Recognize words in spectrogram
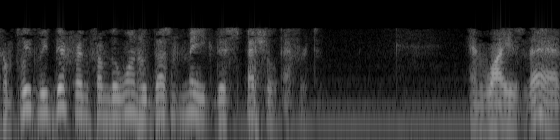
completely different from the one who doesn't make this special effort. And why is that?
